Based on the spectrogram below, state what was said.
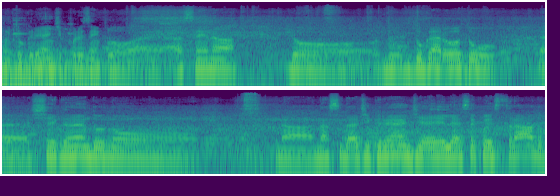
muito grande? Por exemplo, é, a cena do, do, do garoto é, chegando no, na, na cidade grande, ele é sequestrado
